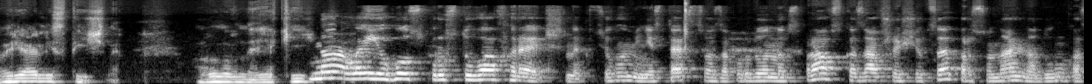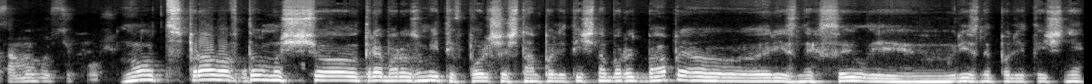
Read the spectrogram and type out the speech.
реалістичне. Головне, який Ну, але його спростував речник цього міністерства закордонних справ, сказавши, що це персональна думка самого Сікорського. Ну, от справа в тому, що треба розуміти, в Польщі ж там політична боротьба е, різних сил і е, різні політичні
